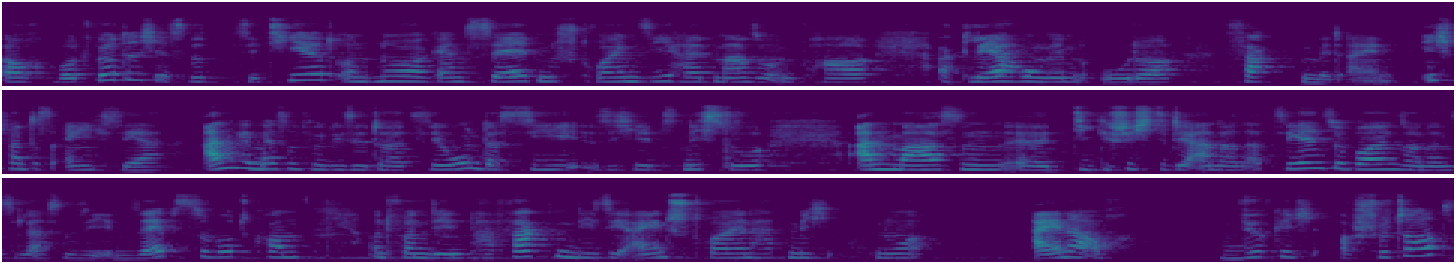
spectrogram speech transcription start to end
auch wortwörtlich, es wird zitiert und nur ganz selten streuen sie halt mal so ein paar Erklärungen oder Fakten mit ein. Ich fand das eigentlich sehr angemessen für die Situation, dass sie sich jetzt nicht so anmaßen, äh, die Geschichte der anderen erzählen zu wollen, sondern sie lassen sie eben selbst zu Wort kommen. Und von den paar Fakten, die sie einstreuen, hat mich nur einer auch wirklich erschüttert.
